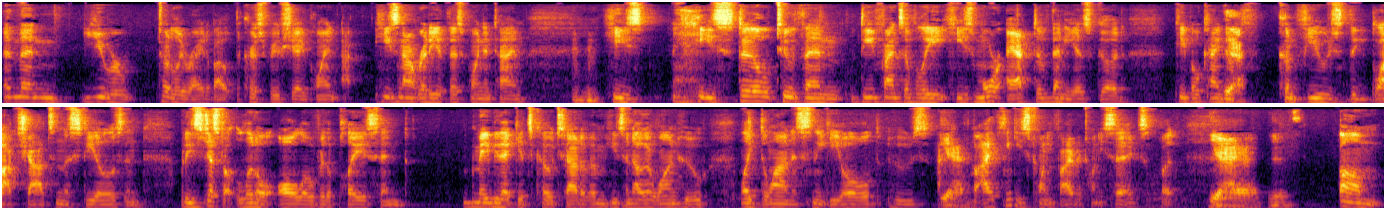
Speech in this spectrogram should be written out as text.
And then you were totally right about the Chris Boucher point. He's not ready at this point in time. Mm-hmm. He's he's still too thin defensively. He's more active than he is good. People kind Yeah. of confuse the block shots and the steals, and but he's just a little all over the place, and maybe that gets coached out of him. He's another one who, like Delon, is sneaky old. Who's Yeah. I, I think he's 25 or 26, but Yeah, yeah, um,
